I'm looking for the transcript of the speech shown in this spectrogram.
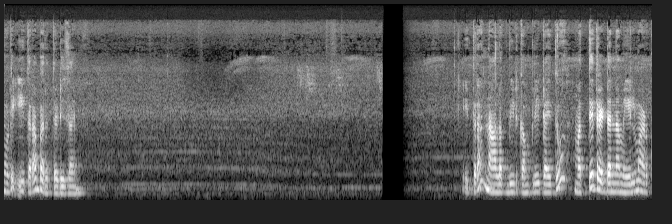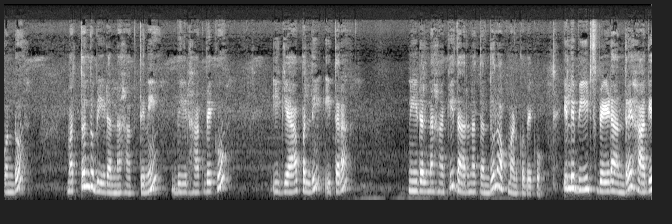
ನೋಡಿ ಈ ಥರ ಬರುತ್ತೆ ಡಿಸೈನ್ ಈ ಥರ ನಾಲ್ಕು ಬೀಡ್ ಕಂಪ್ಲೀಟ್ ಆಯಿತು ಮತ್ತೆ ಥ್ರೆಡ್ಡನ್ನು ಮೇಲ್ ಮಾಡಿಕೊಂಡು ಮತ್ತೊಂದು ಬೀಡನ್ನು ಹಾಕ್ತೀನಿ ಬೀಡ್ ಹಾಕಬೇಕು ಈ ಗ್ಯಾಪಲ್ಲಿ ಈ ಥರ ನೀಡಲ್ನ ಹಾಕಿ ದಾರನ ತಂದು ಲಾಕ್ ಮಾಡ್ಕೋಬೇಕು ಇಲ್ಲಿ ಬೀಡ್ಸ್ ಬೇಡ ಅಂದರೆ ಹಾಗೆ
